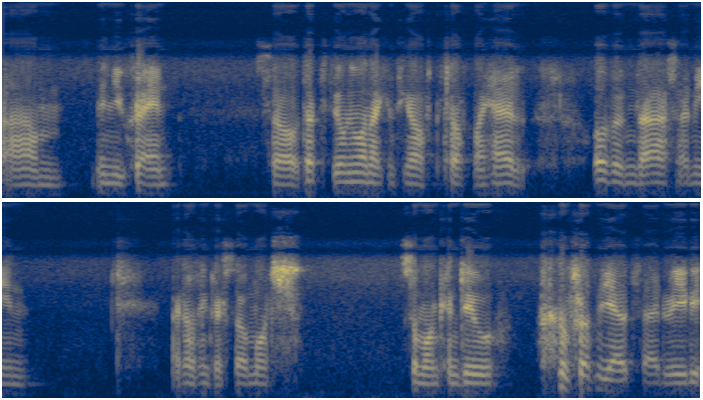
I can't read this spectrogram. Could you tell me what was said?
um, in Ukraine. So that's the only one I can think of off the top of my head. Other than that, I mean, I don't think there's so much someone can do from the outside, really.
